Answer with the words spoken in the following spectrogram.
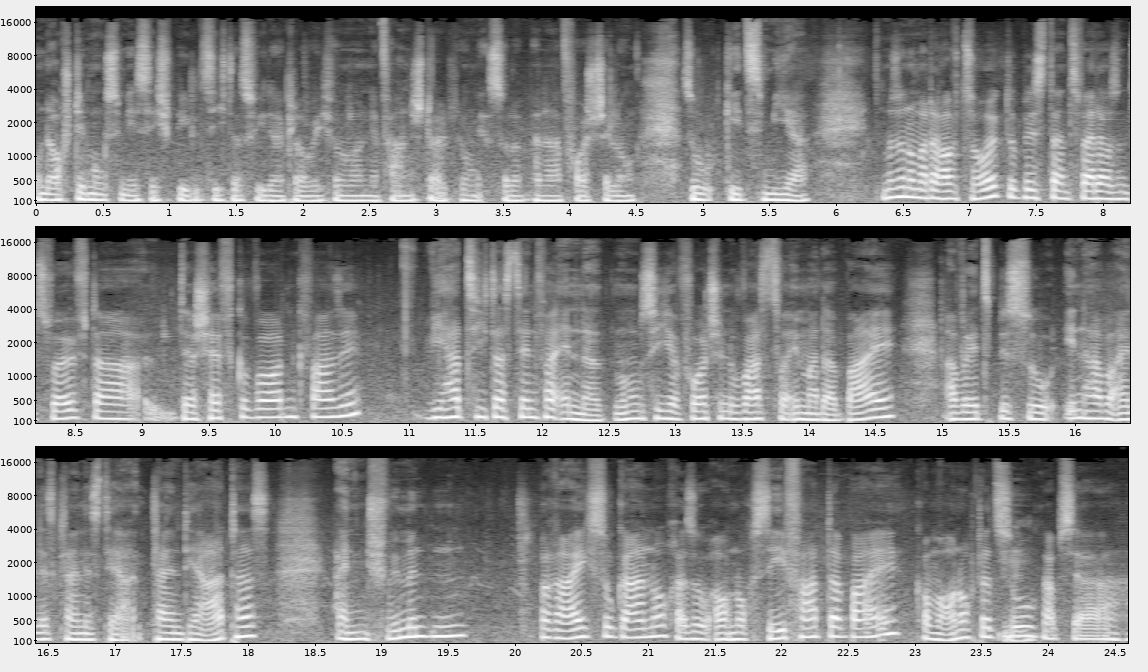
und auch stimmungsmäßig spiegelt sich das wieder, glaube ich, wenn man eine Veranstaltung ist oder bei einer Vorstellung. So geht's mir. Jetzt müssen wir nochmal darauf zurück. Du bist dann 2012 da der Chef geworden quasi wie hat sich das denn verändert? Man muss sich ja vorstellen, du warst zwar immer dabei, aber jetzt bist du Inhaber eines kleines Thea kleinen Theaters, einen schwimmenden Bereich sogar noch, also auch noch Seefahrt dabei, kommen wir auch noch dazu, mhm. gab es ja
